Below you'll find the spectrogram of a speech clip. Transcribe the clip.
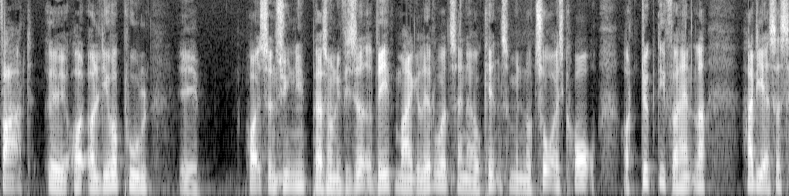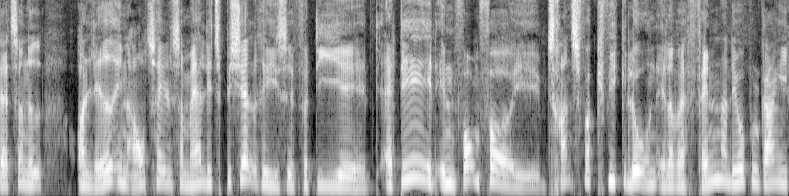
fart øh, og, og Liverpool øh, højst sandsynligt personificeret ved Michael Edwards, han er jo kendt som en notorisk hård og dygtig forhandler, har de altså sat sig ned og lavet en aftale, som er lidt speciel, Riese, fordi øh, er det et, en form for øh, transferkviklån, eller hvad fanden har Liverpool gang i?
